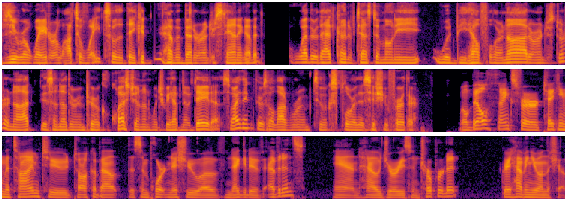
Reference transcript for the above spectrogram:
zero weight or lots of weight so that they could have a better understanding of it. Whether that kind of testimony would be helpful or not, or understood or not, is another empirical question on which we have no data. So I think there's a lot of room to explore this issue further. Well, Bill, thanks for taking the time to talk about this important issue of negative evidence and how juries interpret it. Great having you on the show.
